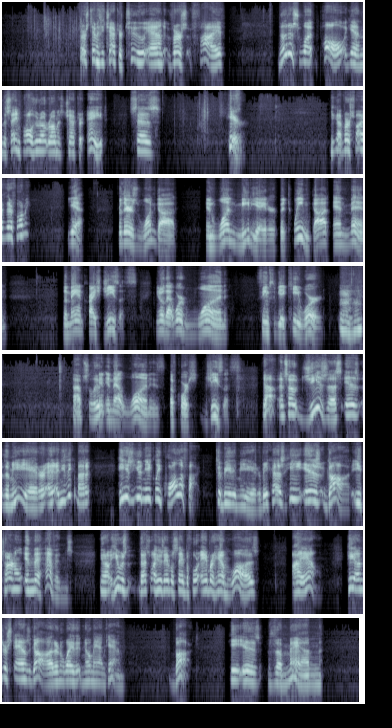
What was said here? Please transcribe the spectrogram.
1 Timothy chapter 2 and verse 5. Notice what Paul, again, the same Paul who wrote Romans chapter 8, says here. You got verse 5 there for me? Yeah. For there is one God and one mediator between God and men, the man Christ Jesus. You know, that word one seems to be a key word. Mm-hmm. Absolutely. And, and that one is, of course, Jesus. Yeah, and so Jesus is the mediator, and, and you think about it, he's uniquely qualified to be the mediator because he is God, eternal in the heavens. You know, he was that's why he was able to say before Abraham was, I am. He understands God in a way that no man can. But he is the man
